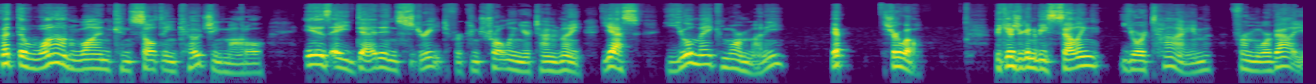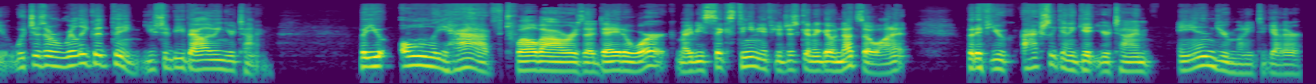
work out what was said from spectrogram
But the one-on-one consulting coaching model is a dead-end street for controlling your time and money. Yes, you'll make more money. Yep, sure will. Because you're going to be selling your time for more value, which is a really good thing. You should be valuing your time. But you only have 12 hours a day to work, maybe 16 if you're just going to go nutso on it. But if you're actually going to get your time and your money together,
